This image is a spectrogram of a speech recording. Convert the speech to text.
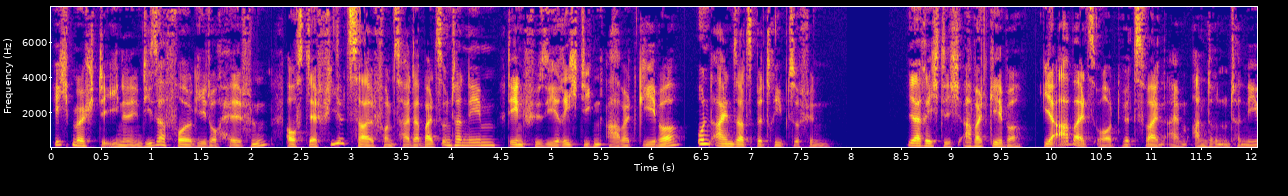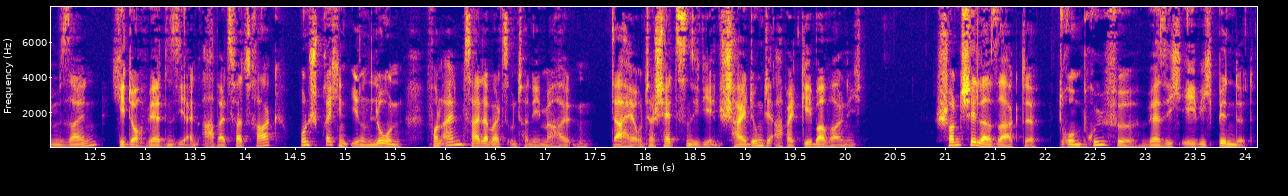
Ich möchte Ihnen in dieser Folge jedoch helfen, aus der Vielzahl von Zeitarbeitsunternehmen den für Sie richtigen Arbeitgeber und Einsatzbetrieb zu finden. Ja, richtig, Arbeitgeber. Ihr Arbeitsort wird zwar in einem anderen Unternehmen sein, jedoch werden Sie einen Arbeitsvertrag und sprechen Ihren Lohn von einem Zeitarbeitsunternehmen erhalten. Daher unterschätzen Sie die Entscheidung der Arbeitgeberwahl nicht. Schon Schiller sagte, drum prüfe, wer sich ewig bindet.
